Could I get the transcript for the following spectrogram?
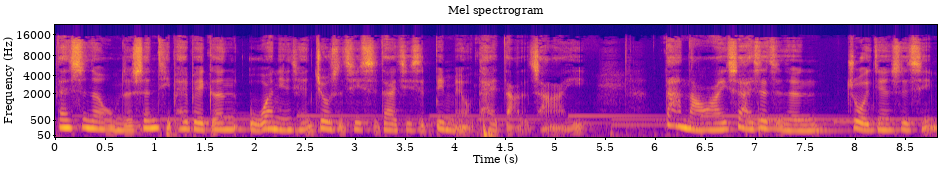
但是呢，我们的身体配备跟五万年前旧石器时代其实并没有太大的差异。大脑啊，一次还是只能做一件事情，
